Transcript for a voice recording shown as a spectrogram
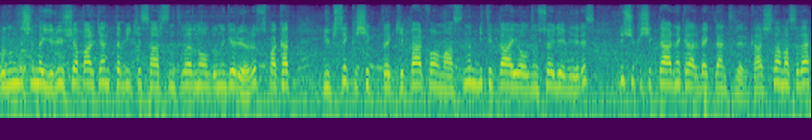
Bunun dışında yürüyüş yaparken tabii ki sarsıntıların olduğunu görüyoruz. Fakat yüksek ışıktaki performansının bir tık daha iyi olduğunu söyleyebiliriz. Düşük ışıkta her ne kadar beklentileri karşılamasa da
